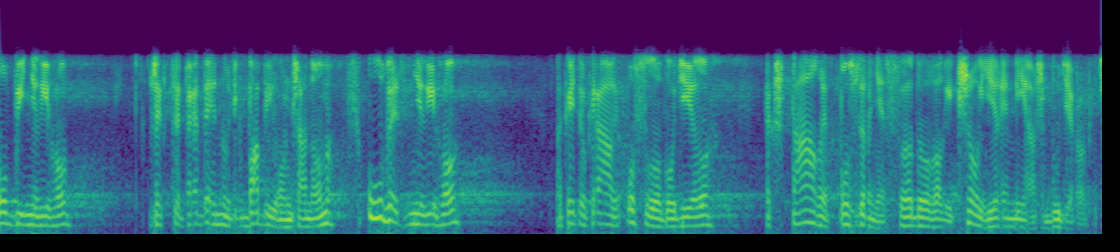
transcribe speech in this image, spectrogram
obvinili ho, že chce prebehnúť k Babylončanom, uväznili ho a keď to kráľ oslobodil, tak stále pozorne sledovali, čo Jeremiáš bude robiť.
